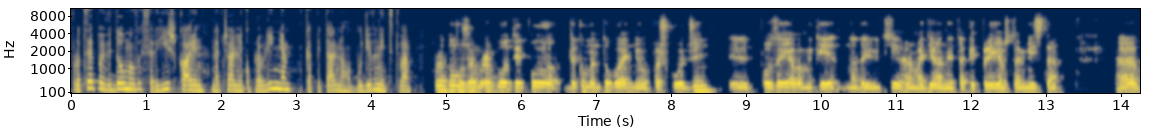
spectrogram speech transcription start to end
Про це повідомив Сергій Шкарін, начальник управління капітального будівництва. Продовжуємо роботи по документуванню пошкоджень е, по заявам, які надають громадяни та підприємства міста. Е,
